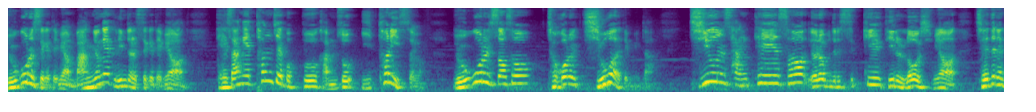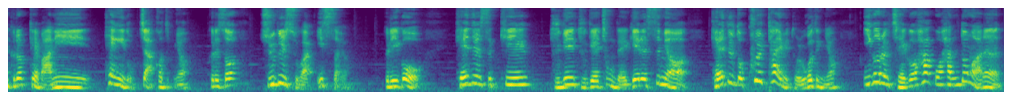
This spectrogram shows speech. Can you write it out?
요거를 쓰게 되면 망령의 그림자를 쓰게 되면 대상의 턴제 버프 감소 2턴이 있어요. 요거를 써서 저거를 지워야 됩니다. 지운 상태에서 여러분들이 스킬 D를 넣으시면 쟤들은 그렇게 많이 탱이 높지 않거든요. 그래서 죽일 수가 있어요. 그리고 걔들 스킬 두 개, 두 개, 총 네 개를 쓰면 걔들도 쿨타임이 돌거든요. 이거를 제거하고 한동안은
